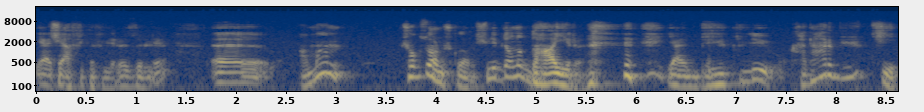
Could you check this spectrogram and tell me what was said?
Ya şey Afrika filleri özür dilerim. E, ama çok zormuş kullanmış. Şimdi bir de onu Dire'ı. yani büyüklüğü o kadar büyük ki.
